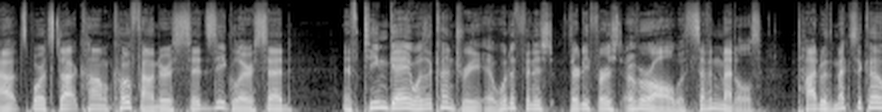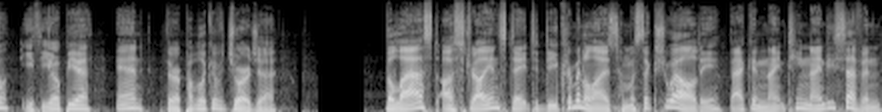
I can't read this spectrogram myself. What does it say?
Outsports.com co founder Cyd Zeigler said, If Team Gay was a country, it would have finished 31st overall with seven medals, tied with Mexico, Ethiopia, and the Republic of Georgia. The last Australian state to decriminalize homosexuality, back in 1997,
